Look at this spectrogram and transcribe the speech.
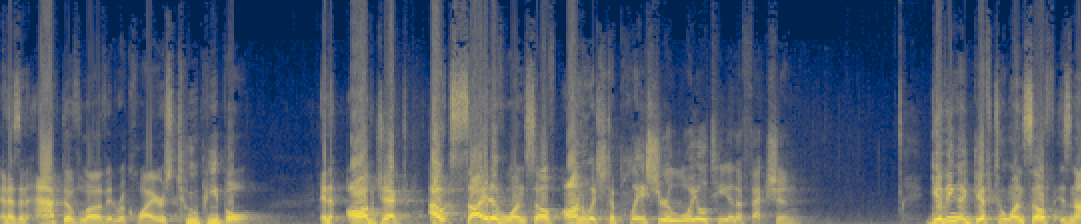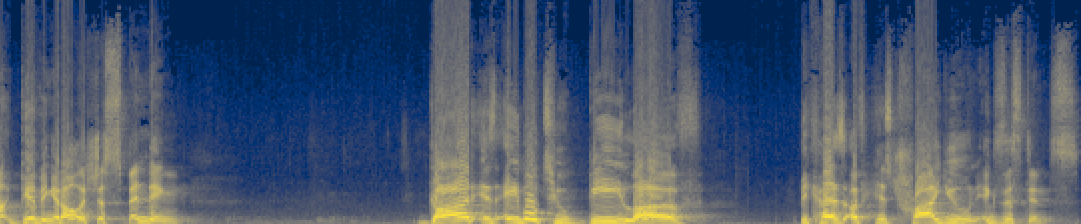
And as an act of love, it requires two people, an object outside of oneself on which to place your loyalty and affection. Giving a gift to oneself is not giving at all, it's just spending. God is able to be love because of his triune existence.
